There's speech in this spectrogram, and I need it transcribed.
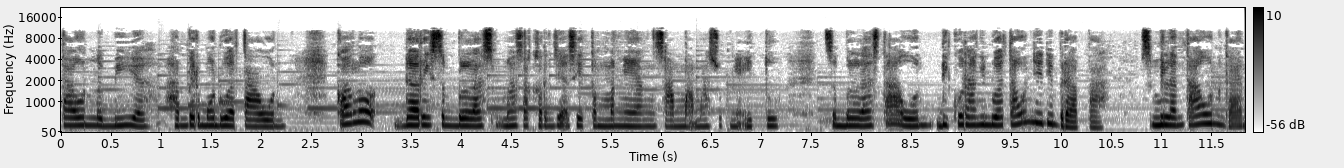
tahun lebih ya hampir mau dua tahun. Kalau dari 11 masa kerja si temen yang sama masuknya itu 11 tahun dikurangin 2 tahun jadi berapa? 9 tahun kan?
